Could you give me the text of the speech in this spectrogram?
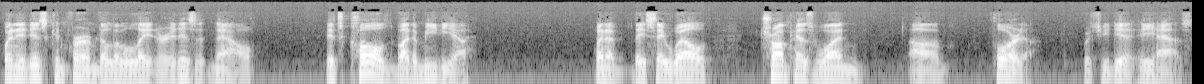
when it is confirmed a little later. It isn't now. It's called by the media when a, they say, well, Trump has won uh, Florida, which he did, he has,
